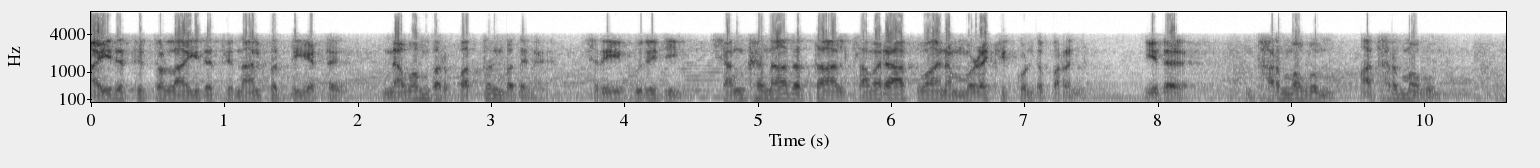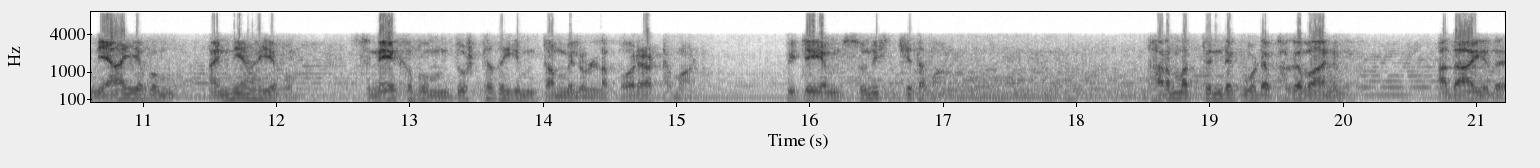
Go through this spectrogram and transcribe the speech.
ആയിരത്തി തൊള്ളായിരത്തി നാൽപ്പത്തിയെട്ട് നവംബർ പത്തൊൻപതിന് ശ്രീ ഗുരുജി ശംഖനാദത്താൽ സമരാഹ്വാനം മുഴക്കിക്കൊണ്ട് പറഞ്ഞു. ഇത് ധർമ്മവും അധർമ്മവും ന്യായവും അന്യായവും സ്നേഹവും ദുഷ്ടതയും തമ്മിലുള്ള പോരാട്ടമാണ്. വിജയം സുനിശ്ചിതമാണ്. ധർമ്മത്തിന്റെ കൂടെ ഭഗവാനും അതായത്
